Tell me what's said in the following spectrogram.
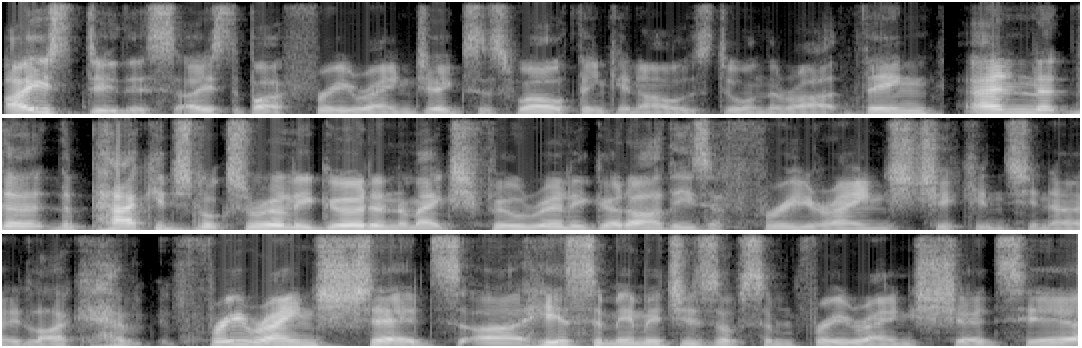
I used to do this. I used to buy free range eggs as well, thinking I was doing the right thing. And the the package looks really good, and it makes you feel really good. Oh, these are free range chickens, you know, like free range sheds. Uh, here's some images of some free range sheds here.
